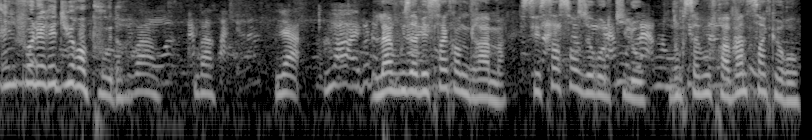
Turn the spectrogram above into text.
il faut les réduire en poudre. Là, vous avez 50 grammes. C'est 500 euros le kilo. Donc ça vous fera 25 euros.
